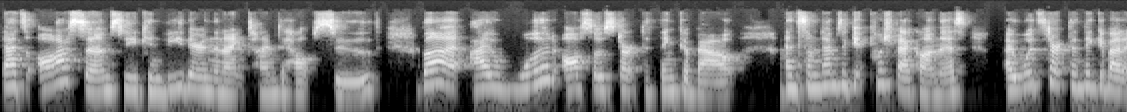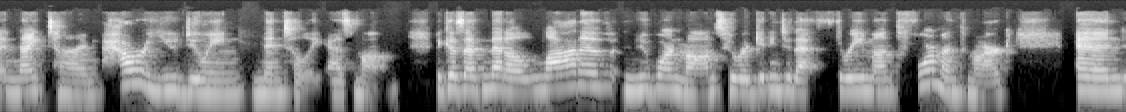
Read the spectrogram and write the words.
That's awesome. So you can be there in the nighttime to help soothe. But I would also start to think about, and sometimes I get pushback on this, I would start to think about at nighttime, how are you doing mentally as mom? Because I've met a lot of newborn moms who are getting to that three month, four month mark, and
